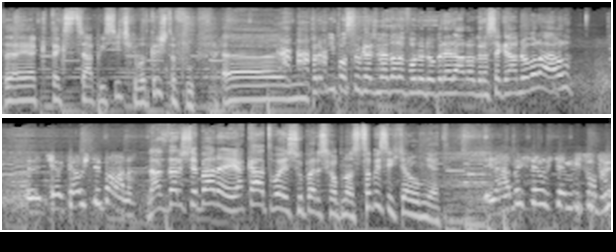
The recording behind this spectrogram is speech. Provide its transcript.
to je jak text třeba písničky od Krištofu. Uh, první posluchač na telefonu, dobré ráno, kdo se k nám dovolal? Čau, čau Štěpán. Nazdar Štěpane, jaká tvoje super schopnost, co by si chtěl umět? Já bych sem chtěl mít super,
